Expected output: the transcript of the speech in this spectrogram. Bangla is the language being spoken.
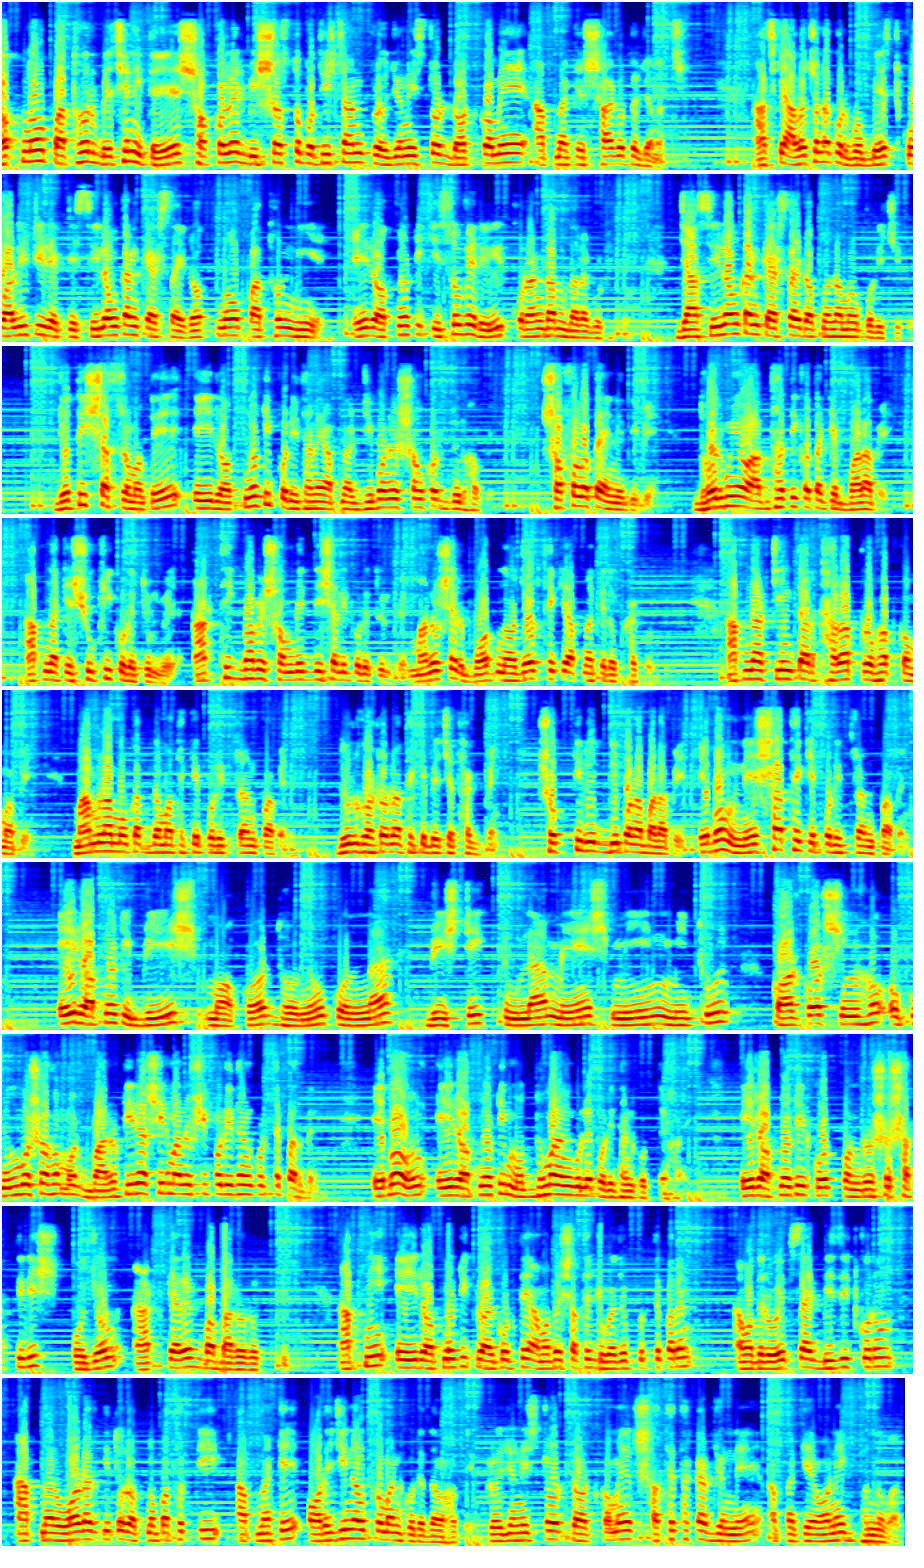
রত্ন পাথর বেছে নিতে সকলের বিশ্বস্ত প্রতিষ্ঠান প্রয়োজন স্টোর ডট কমে আপনাকে স্বাগত জানাচ্ছি। আজকে আলোচনা করব বেস্ট কোয়ালিটির একটি শ্রীলঙ্কান ক্যাটসাই রত্ন পাথর নিয়ে। এই রত্নটি কিসোভেরিল কোরান্ডাম দ্বারা গঠিত, যা শ্রীলঙ্কান ক্যাটসাই রত্ন নামেও পরিচিত। জ্যোতিষশাস্ত্র মতে, এই রত্নটি পরিধানে আপনার জীবনের সংকট দূর হবে, সফলতা এনে দিবে, ধর্মীয় আধ্যাত্মিকতাকে বাড়াবে আপনাকে সুখী করে তুলবে, আর্থিকভাবে সমৃদ্ধিশালী করে তুলবে, মানুষের বদ নজর থেকে আপনাকে রক্ষা করবে। আপনার চিন্তার খারাপ প্রভাব কমাবে, মামলা মোকদ্দমা থেকে পরিত্রাণ পাবেন, দুর্ঘটনা থেকে বেঁচে থাকবেন, শক্তির উদ্দীপনা বাড়াবে এবং নেশা থেকে পরিত্রাণ পাবেন। এই রত্নটি বৃষ, মকর, ধনু, কন্যা, বৃষ্টিক, তুলা, মেষ, মিন, মিথুন কর্কট সিংহ ও কুম্ভ সহ মোট বারোটি রাশির মানুষই পরিধান করতে পারবেন এবং এই রত্নটি মধ্যমা আঙ্গুলে পরিধান করতে হয়। এই রত্নটির কোট পনেরোশো সাতত্রিশ, ওজন আট ক্যারেট বা বারো রত্তি। আপনি এই রত্নটি ক্রয় করতে আমাদের সাথে যোগাযোগ করতে পারেন। আমাদের ওয়েবসাইট ভিজিট করুন। আপনার অর্ডারকৃত রত্নপাথরটি আপনাকে অরিজিনাল প্রমাণ করে দেওয়া হবে। প্রয়োজন স্টোর ডট কমের সাথে থাকার জন্য আপনাকে অনেক ধন্যবাদ।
